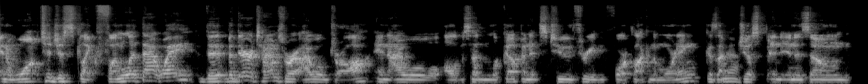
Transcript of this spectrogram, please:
and want to just like funnel it that way. The, but there are times where I will draw and I will all of a sudden look up and it's two, three, four o'clock in the morning because I've yeah. just been in a zone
